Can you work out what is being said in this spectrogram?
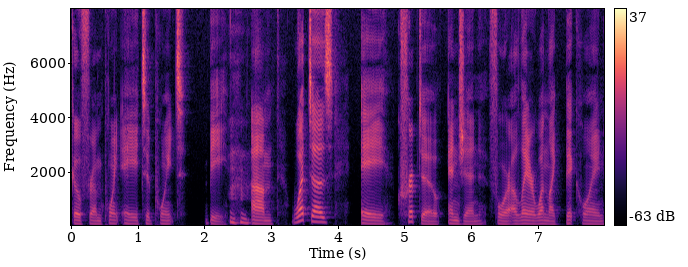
go from point A to point B. Mm-hmm. Um, what does a crypto engine for a layer one like Bitcoin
